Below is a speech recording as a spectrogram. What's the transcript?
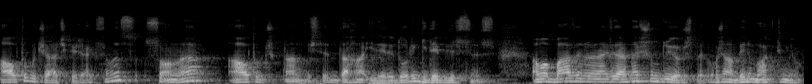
6.5'a çıkacaksınız. Sonra 6.5'tan işte daha ileri doğru gidebilirsiniz. Ama bazen öğrencilerden şunu duyuyoruz tabii. Hocam benim vaktim yok.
